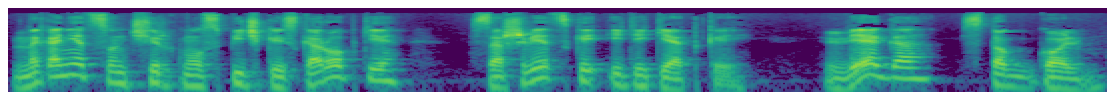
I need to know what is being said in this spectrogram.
Наконец он чиркнул спичкой из коробки со шведской этикеткой. «Вега, Стокгольм».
